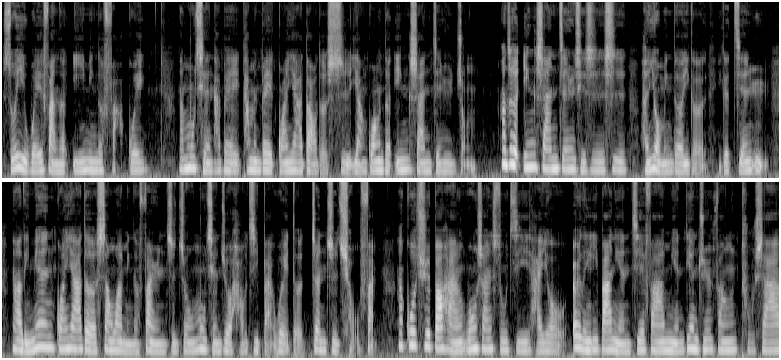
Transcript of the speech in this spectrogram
所以违反了移民的法规。那目前他被他们被关押到的是仰光的阴山监狱中。那这个阴山监狱其实是很有名的一个一个监狱，那里面关押的上万名的犯人之中，目前就有好几百位的政治囚犯。那过去包含翁山苏姬，还有二零一八年揭发缅甸军方屠杀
